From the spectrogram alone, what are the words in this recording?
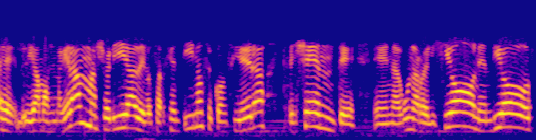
eh, digamos, la gran mayoría de los argentinos se considera creyente en alguna religión, en Dios.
